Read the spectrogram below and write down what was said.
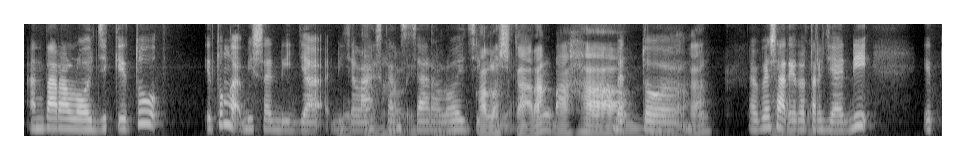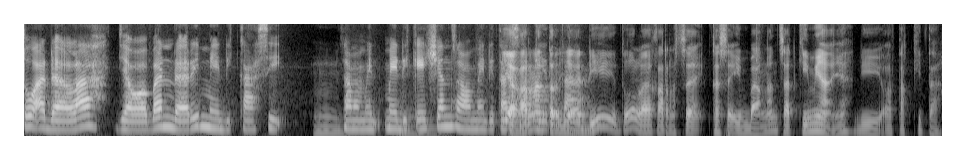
antara logik itu itu nggak bisa dija- dijelaskan Bukan secara itu. logik. Kalau ya. sekarang paham, Betul. ya kan? Tapi saat Oh, itu terjadi itu adalah jawaban dari medikasi Hmm. sama med- medication sama meditasi Iya karena kita. terjadi itu adalah karena se- keseimbangan zat kimia ya di otak kita.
